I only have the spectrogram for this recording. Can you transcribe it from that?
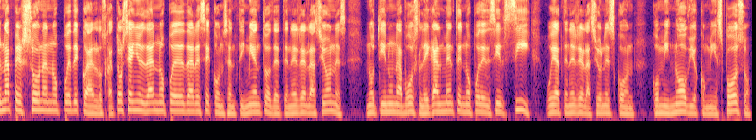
una persona no puede, a los 14 años de edad, no puede dar ese consentimiento de tener relaciones. No tiene una voz legalmente, no puede decir, sí, voy a tener relaciones con, con mi novio, con mi esposo.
